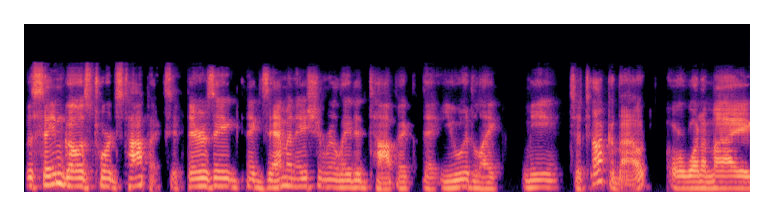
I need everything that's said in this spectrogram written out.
the same goes towards topics. If there's a examination related topic that you would like me to talk about, or one of my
